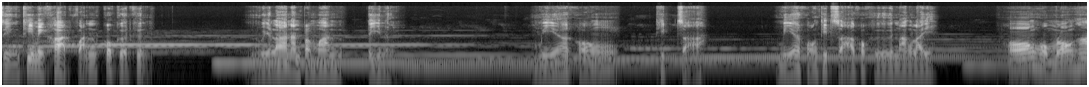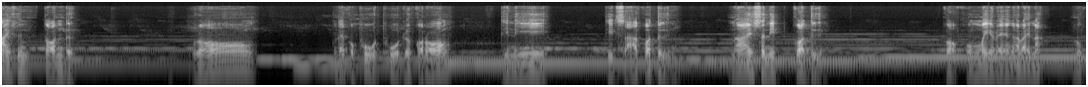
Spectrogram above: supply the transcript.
สิ่งที่ไม่คาดฝันก็เกิดขึ้น เวลานั้นประมาณ ตีหนึ่ง เมียของทิศสา เมียของทิศสาก็คือนางไลร้องห่มร้องไห้ขึ้นตอนดึก ร้องแล้วก็พูดพูดแล้วก็ร้อง ทีนี้ทิศสาก็ตื่น นายสนิทก็ตื่น ก็คงไม่แรงอะไรนัก ลุก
